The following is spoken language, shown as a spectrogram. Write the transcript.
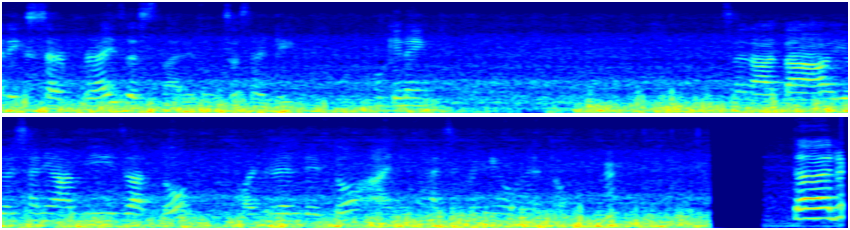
आणि एक सरप्राईज असणार आहे तुमच्यासाठी. ओके नाही? चला आता यश आणि आम्ही जातो. मटेरियल देतो आणि भाजी पण घेऊन येतो? तर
